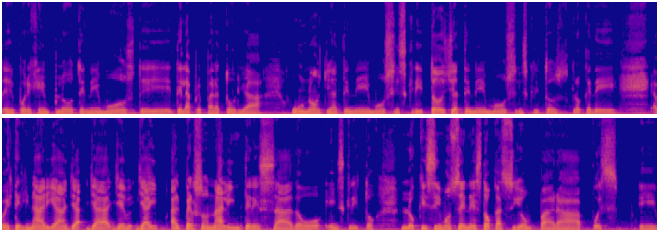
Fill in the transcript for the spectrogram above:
Eh, por ejemplo, tenemos de, de la preparatoria uno, ya tenemos inscritos, ya tenemos inscritos creo que de veterinaria, ya, ya, ya, hay al personal interesado inscrito. Lo que hicimos en esta ocasión para pues eh,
